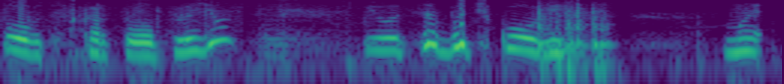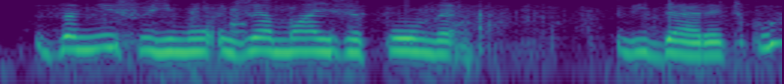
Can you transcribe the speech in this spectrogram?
товч з картоплею. І оце бочкові ми замішуємо уже майже повне відеречко.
